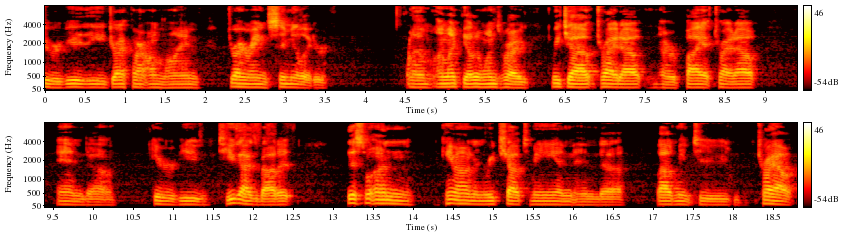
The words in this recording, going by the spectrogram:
to review the Dryfire Online Dry Range Simulator. Um, unlike the other ones where I reach out, try it out, or buy it, try it out, and uh, give a review to you guys about it, this one came out and reached out to me and, and uh, allowed me to try out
